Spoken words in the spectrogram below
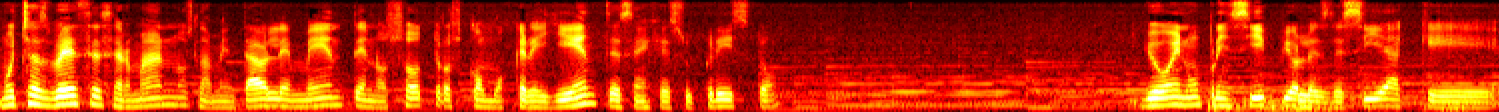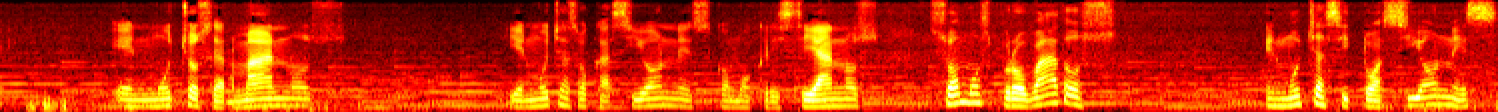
Muchas veces, hermanos, lamentablemente nosotros como creyentes en Jesucristo, yo en un principio les decía que en muchos hermanos, y en muchas ocasiones como cristianos somos probados en muchas situaciones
